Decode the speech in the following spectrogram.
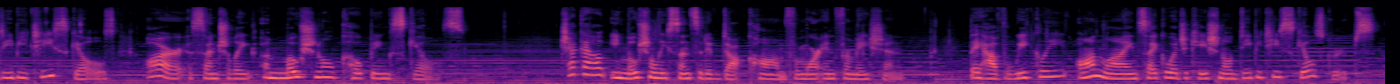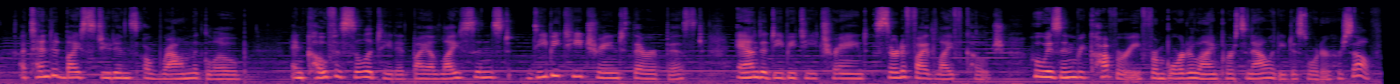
DBT skills, are essentially emotional coping skills. Check out emotionallysensitive.com for more information. They have weekly online psychoeducational DBT skills groups attended by students around the globe and co facilitated by a licensed DBT trained therapist and a DBT trained certified life coach who is in recovery from borderline personality disorder herself.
